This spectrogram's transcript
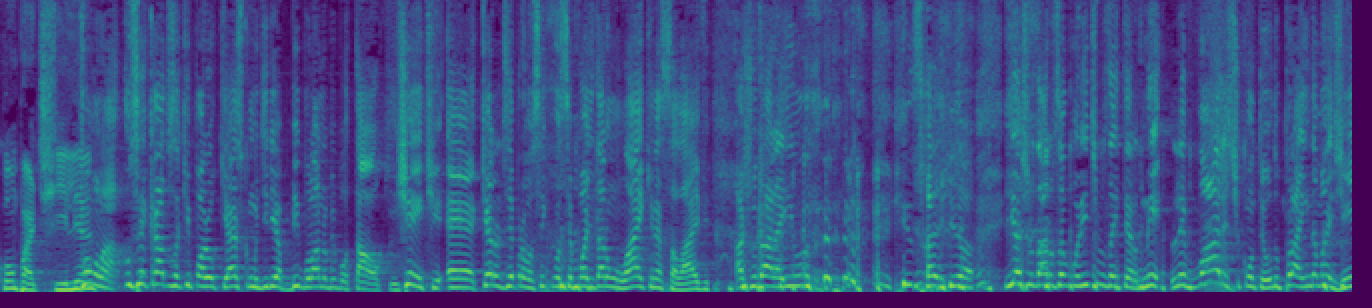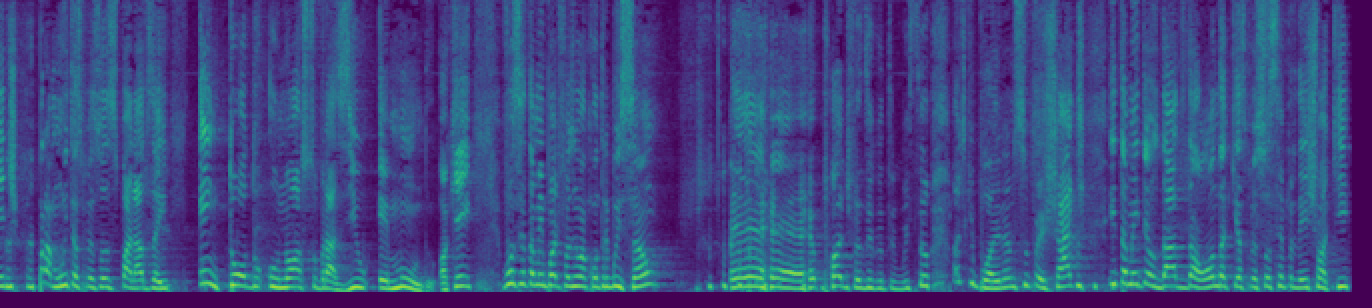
compartilha. Vamos lá, os recados aqui paroquiais, como diria Bibo lá no Bibotalk. Gente, é, quero dizer pra você que você pode dar um like nessa live, ajudar aí o... Isso aí, ó. E ajudar os algoritmos da internet, levar este conteúdo pra ainda mais gente, pra muitas pessoas espalhadas aí em todo o nosso Brasil e mundo, ok? Você também pode fazer uma contribuição É, pode fazer contribuição? Acho que pode, né? No superchat. E também tem os dados da onda que as pessoas sempre deixam aqui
